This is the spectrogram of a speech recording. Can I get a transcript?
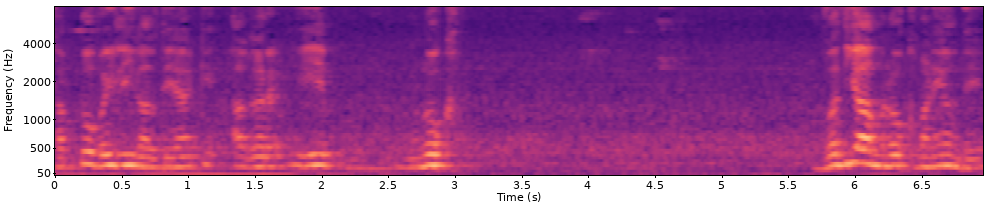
ਸਭ ਤੋਂ ਪਹਿਲੀ ਗੱਲ ਤੇ ਹੈ ਕਿ ਅਗਰ ਇਹ ਮਨੁੱਖ ਵਧੀਆ ਮਨੁੱਖ ਬਣੇ ਹੁੰਦੇ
